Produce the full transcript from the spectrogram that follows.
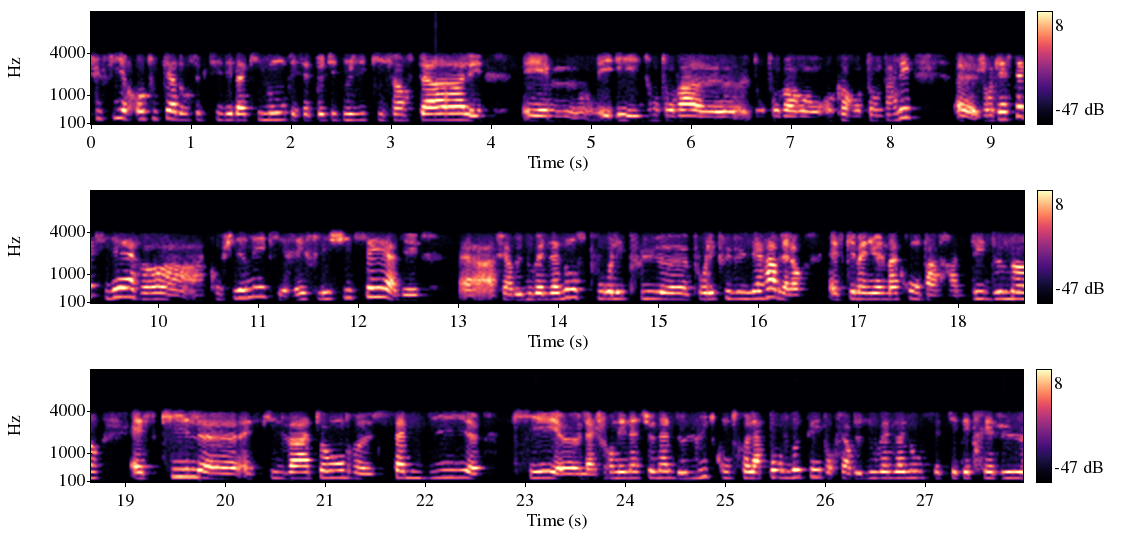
suffire, en tout cas dans ce petit débat qui monte et cette petite musique qui s'installe et, et, et, dont on va, dont on va encore entendre parler. Euh, Jean Castex hier hein, a, confirmé qu'il réfléchissait à des à faire de nouvelles annonces pour les plus euh, pour les plus vulnérables. Alors, est-ce qu'Emmanuel Macron on parlera dès demain? Est-ce qu'il euh, est-ce qu'il va attendre samedi qui est la journée nationale de lutte contre la pauvreté pour faire de nouvelles annonces? C'est ce qui était prévu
